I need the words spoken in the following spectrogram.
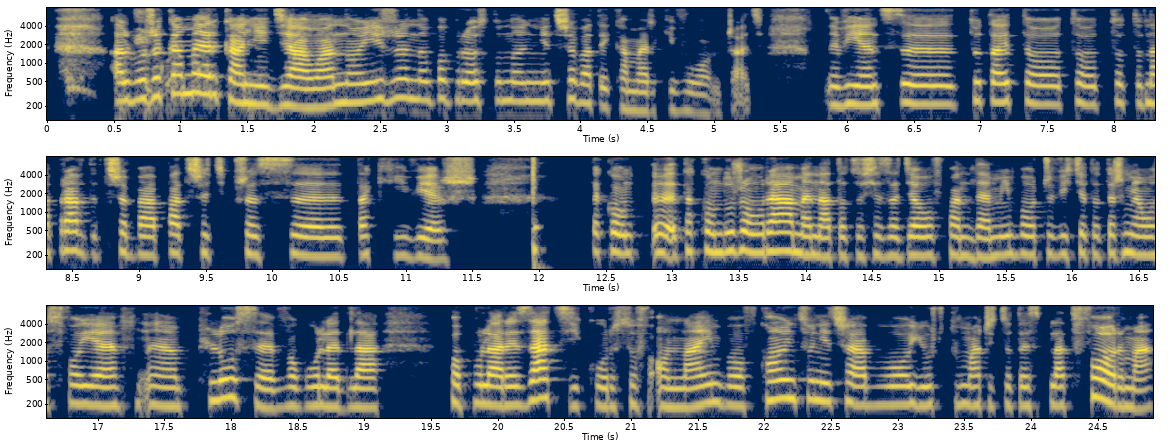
albo że kamerka nie działa, no i że no po prostu no nie trzeba tej kamerki włączać. Więc y, tutaj to, to, to, to naprawdę trzeba patrzeć przez y, taki, wiesz, taką, y, taką dużą ramę na to, co się zadziało w pandemii, bo oczywiście to też miało swoje plusy w ogóle dla popularyzacji kursów online, bo w końcu nie trzeba było już tłumaczyć, co to jest platforma,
